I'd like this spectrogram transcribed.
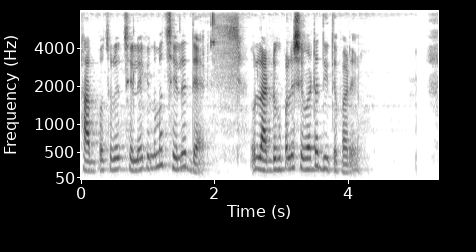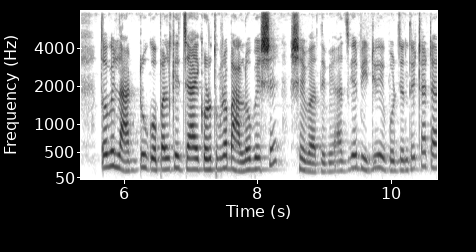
সাত বছরের ছেলে, কিন্তু আমার ছেলে দেয়। ও লাড্ডু গোপালের সেবাটা দিতে পারে। তবে লাড্ডু গোপালকে যাই করো তোমরা ভালোবেসে সেবা দেবে। আজকের ভিডিও এ পর্যন্তই টাটা।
